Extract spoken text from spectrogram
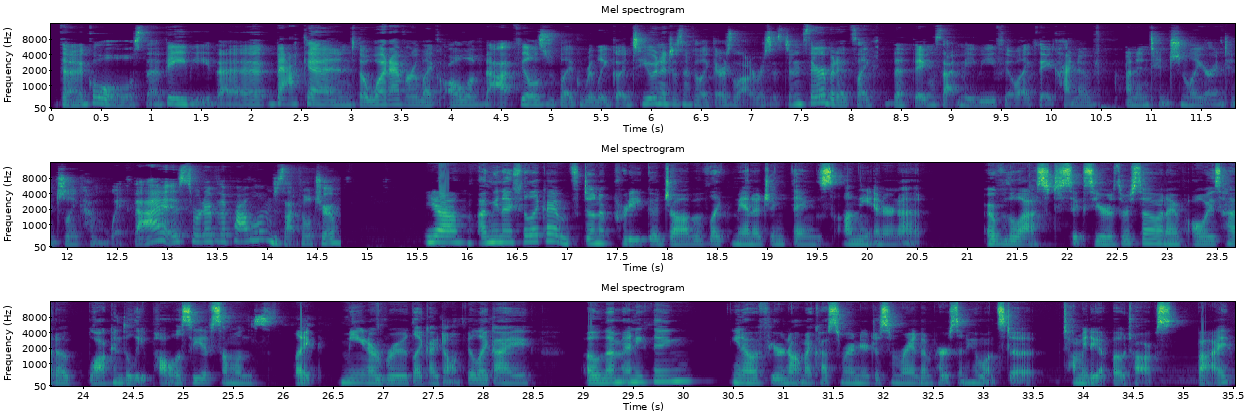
the goals, the baby, the back end, the whatever, like all of that feels like really good to you. And it doesn't feel like there's a lot of resistance there, but it's like the things that maybe feel like they kind of unintentionally or intentionally come with that is sort of the problem. Does that feel true? Yeah. I mean, I feel like I've done a pretty good job of like managing things on the internet over the last six years or so. And I've always had a block and delete policy if someone's like mean or rude. Like, I don't feel like I owe them anything. You know, if you're not my customer and you're just some random person who wants to tell me to get Botox, bye.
